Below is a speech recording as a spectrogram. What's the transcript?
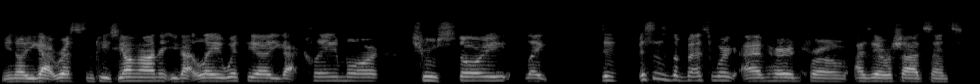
You know, you got Rest in Peace Young on it, you got Lay With Ya, you got Claymore, True Story. Like, this is the best work I've heard from Isaiah Rashad since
